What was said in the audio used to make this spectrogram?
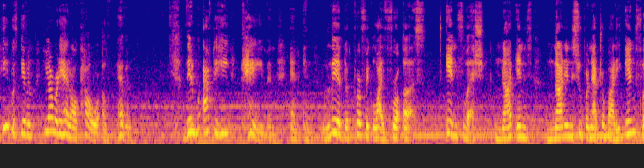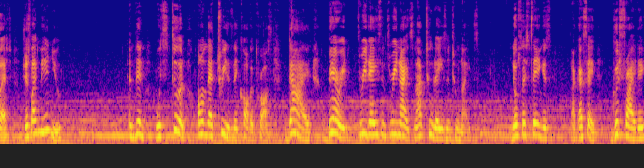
he was given, he already had all power of heaven. Then after he came and, and, and lived a perfect life for us in flesh, not in not in the supernatural body, in flesh, just like me and you, and then withstood on that tree that they call the cross, died, buried three days and three nights, not two days and two nights. No such thing as, like I say, Good Friday,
